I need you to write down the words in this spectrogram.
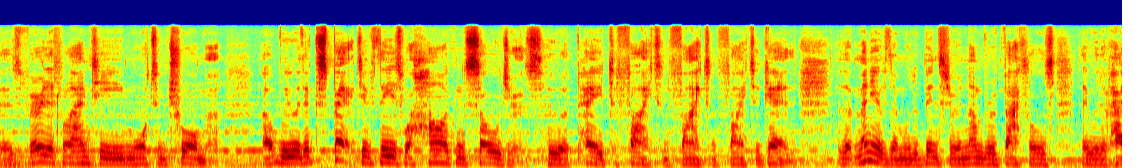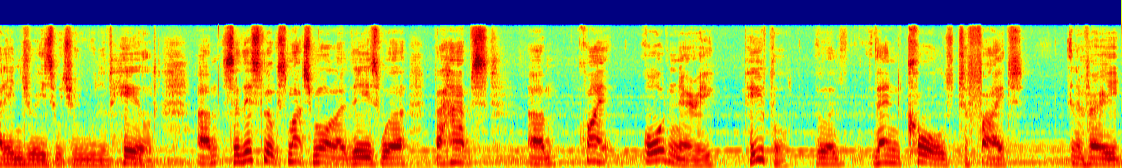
There's very little ante-mortem trauma. Uh, we would expect if these were hardened soldiers who were paid to fight and fight and fight again, that many of them would have been through a number of battles, they would have had injuries which would have healed. Um, so this looks much more like these were perhaps um, quite ordinary people who were then called to fight in a very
